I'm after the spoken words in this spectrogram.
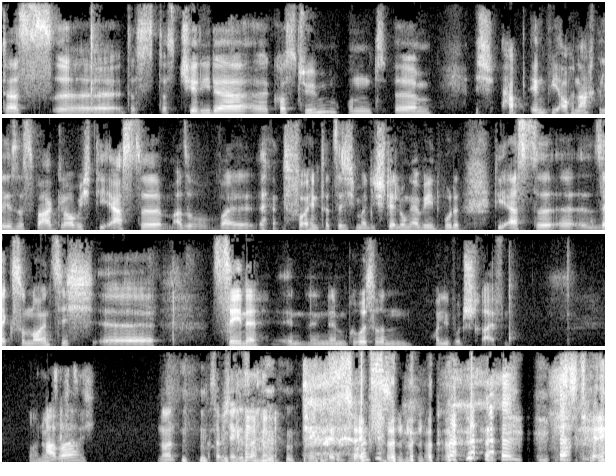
Das, das, das Cheerleader-Kostüm und ähm, ich habe irgendwie auch nachgelesen, es war, glaube ich, die erste, also weil vorhin tatsächlich mal die Stellung erwähnt wurde, die erste äh, 96 äh, Szene in, in einem größeren Hollywood-Streifen. Aber Neun, was habe ich denn gesagt? ich stelle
